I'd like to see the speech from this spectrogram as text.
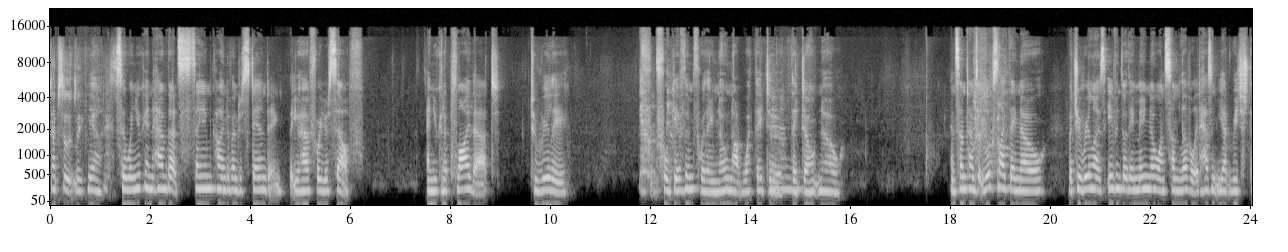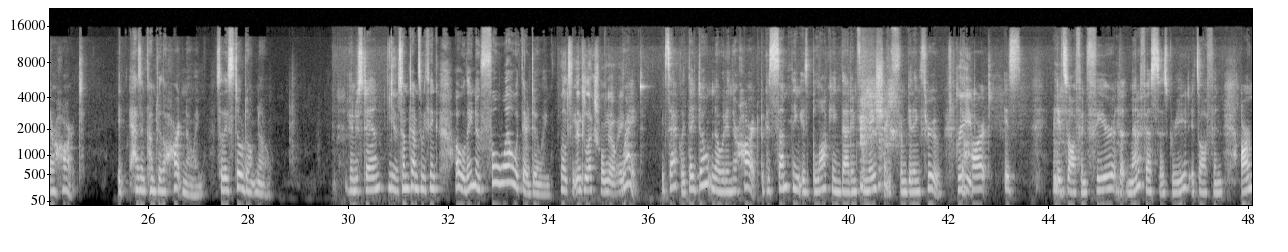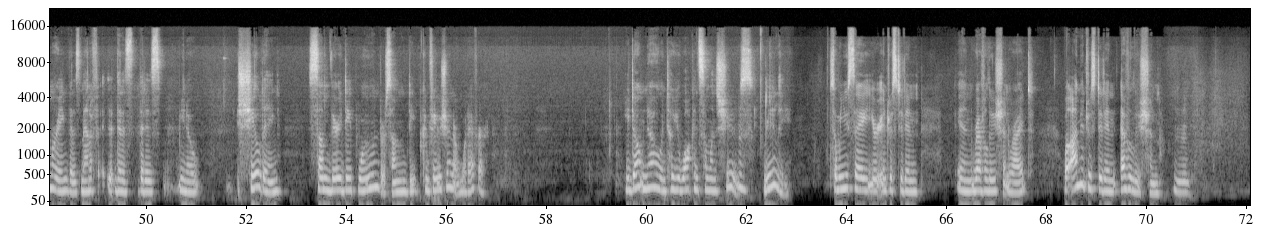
Absolutely. Yeah. Yes. So when you can have that same kind of understanding that you have for yourself, and you can apply that to really forgive them for they know not what they do, mm. they don't know. And sometimes it looks like they know, but you realize, even though they may know on some level, it hasn't yet reached their heart. It hasn't come to the heart knowing. So they still don't know. You understand? Yes. Sometimes we think, oh, they know full well what they're doing. Well, it's an intellectual knowing. Right. Exactly. They don't know it in their heart because something is blocking that information from getting through. Greed. The heart is It's often fear that manifests as greed. It's often armoring that is manif- that is that is you know shielding some very deep wound or some deep confusion or whatever. You don't know until you walk in someone's shoes, hmm. really. So when you say you're interested in in revolution, right? Well, I'm interested in evolution.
